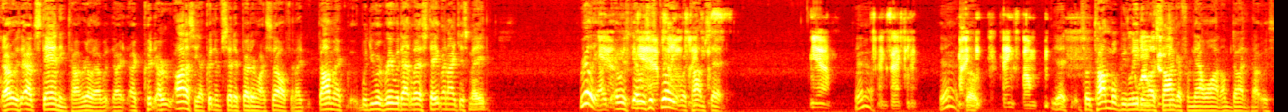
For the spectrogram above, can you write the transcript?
That was outstanding, Tom. Really, I, I, I could I, honestly I couldn't have said it better myself. And I, Dominic, would you agree with that last statement I just made? Really, yeah. I, it was it yeah, was just brilliant what Tom said. Yeah. Yeah. Exactly. Yeah. So, Thanks, Tom. Yeah. So Tom will be leading our sangha from now on. I'm done. That was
